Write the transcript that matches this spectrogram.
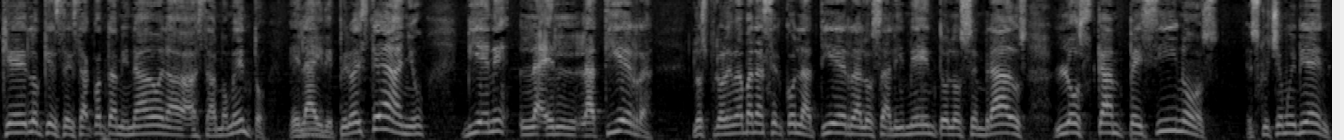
¿Qué es lo que se está contaminado hasta el momento? El aire. Pero este año viene la, el- la tierra. Los problemas van a ser con la tierra, los alimentos, los sembrados, los campesinos. Escuche muy bien.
